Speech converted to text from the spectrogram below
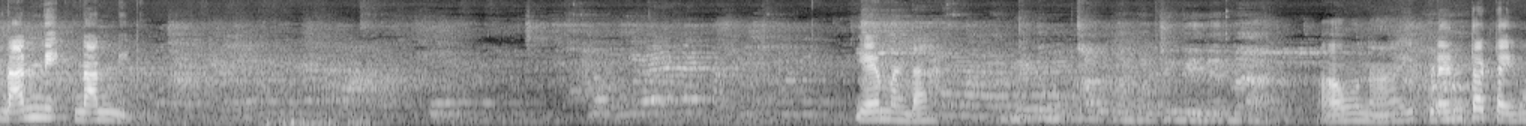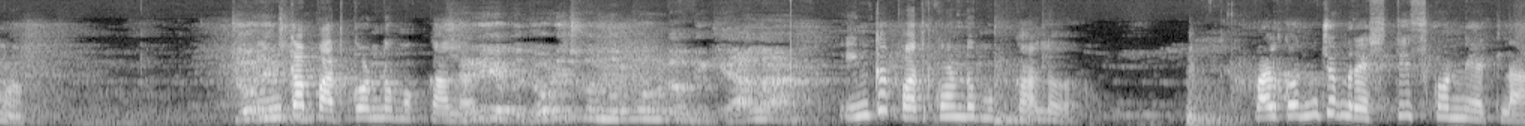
నన్ని నన్ని. ఏమండా? అవునా? ఇప్పుడు ఎంత టైము? ఇంకా పదకొండు ముక్కాలు. ఇంకా పదకొండు ముక్కాలు. వాళ్ళు కొంచెం రెస్ట్ తీసుకొని ఎట్లా?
